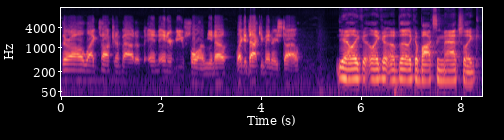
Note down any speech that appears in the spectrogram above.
they're all like talking about him in interview form, you know, like a documentary style. Yeah, like like a, like a boxing match, like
